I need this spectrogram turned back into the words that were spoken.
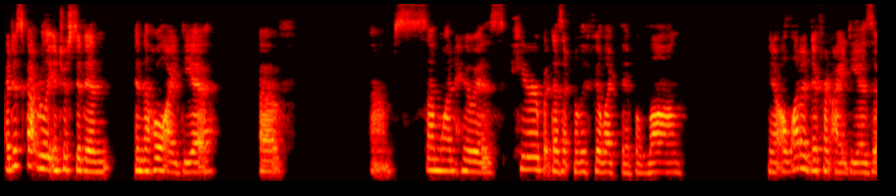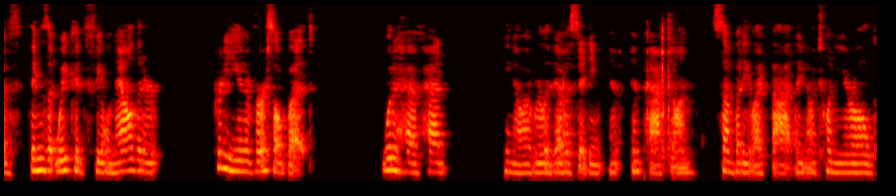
I just got really interested in in the whole idea of um, someone who is here but doesn't really feel like they belong. You know, a lot of different ideas of things that we could feel now that are pretty universal, but would have had, you know, a really devastating impact on somebody like that. You know, a 20 year old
